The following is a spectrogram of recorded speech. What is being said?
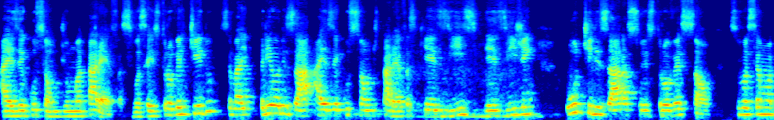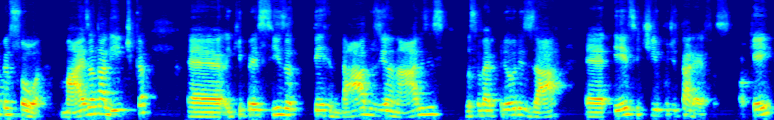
a execução de uma tarefa. Se você é extrovertido, você vai priorizar a execução de tarefas que exigem utilizar a sua extroversão. Se você é uma pessoa mais analítica é, e que precisa ter dados e análises, você vai priorizar é, esse tipo de tarefas, ok?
